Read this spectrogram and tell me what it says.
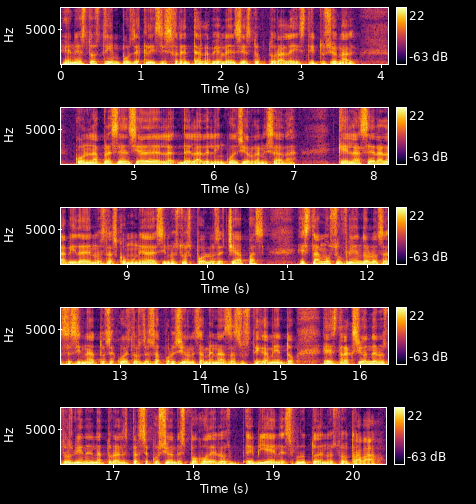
En estos tiempos de crisis frente a la violencia estructural e institucional, con la presencia de la, de la delincuencia organizada, que lacera la vida de nuestras comunidades y nuestros pueblos de Chiapas, estamos sufriendo los asesinatos, secuestros, desapariciones, amenazas, hostigamiento, extracción de nuestros bienes naturales, persecución, despojo de los eh, bienes, fruto de nuestro trabajo.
